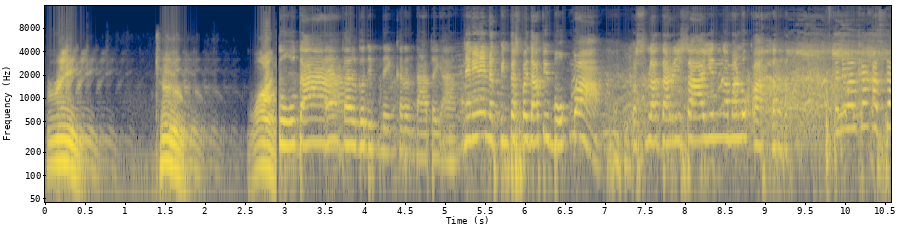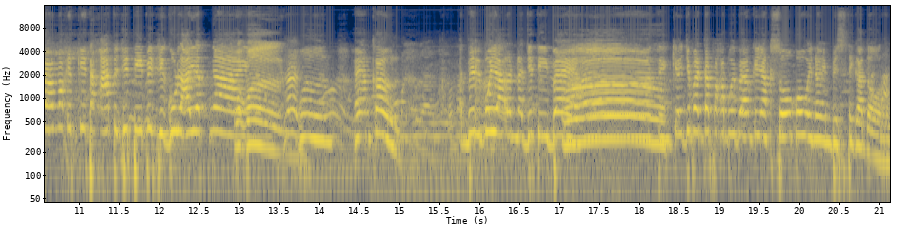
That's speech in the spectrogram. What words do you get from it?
three, two, one. Ay, Duda. Uncle, good evening. Karon tatoy ah. Nene, nagpintas pa dati yung buhok mo ah. Kasla tarisayin nga manok ah. Kaniwal ka kasama kit kita ato GTV, di gulayat nga. eh. Wawal. Ay, Uncle. Bilboyaan na GTV. Wow. Ah, thank you. Di ba napakabuhay ba ang kayak soko, ino investigador?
